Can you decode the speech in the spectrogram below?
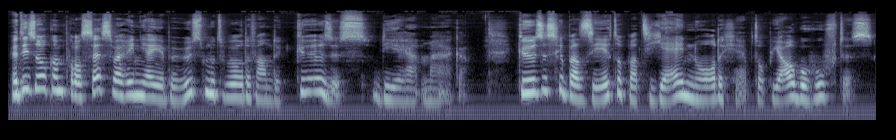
Het is ook een proces waarin jij je bewust moet worden van de keuzes die je gaat maken. Keuzes gebaseerd op wat jij nodig hebt, op jouw behoeftes.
